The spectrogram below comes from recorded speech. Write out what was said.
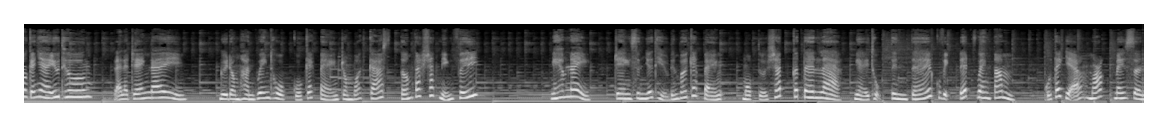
Hello cả nhà yêu thương, lại là Trang đây, người đồng hành quen thuộc của các bạn trong podcast tóm tắt sách miễn phí. Ngày hôm nay, Trang xin giới thiệu đến với các bạn một tựa sách có tên là Nghệ thuật tinh tế của việc đết quan tâm của tác giả Mark Manson.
